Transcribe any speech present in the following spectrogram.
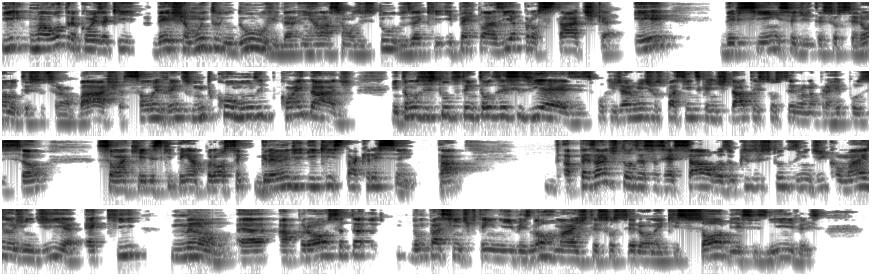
E uma outra coisa que deixa muito em dúvida em relação aos estudos é que hiperplasia prostática e deficiência de testosterona ou testosterona baixa são eventos muito comuns com a idade. Então, os estudos têm todos esses vieses, porque geralmente os pacientes que a gente dá testosterona para reposição são aqueles que têm a próstata grande e que está crescendo, tá? Apesar de todas essas ressalvas, o que os estudos indicam mais hoje em dia é que Não, é, a próstata de um paciente que tem níveis normais de testosterona e que sobe esses níveis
